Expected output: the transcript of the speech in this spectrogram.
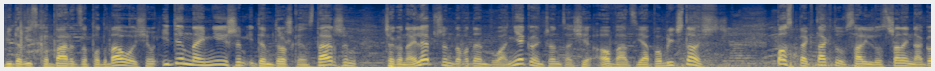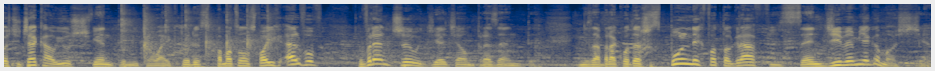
Widowisko bardzo podobało się i tym najmniejszym, i tym troszkę starszym, czego najlepszym dowodem była niekończąca się owacja publiczności. Po spektaklu w sali lustrzanej na gości czekał już święty Mikołaj, który z pomocą swoich elfów wręczył dzieciom prezenty. Nie zabrakło też wspólnych fotografii z sędziwym jegomościem.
